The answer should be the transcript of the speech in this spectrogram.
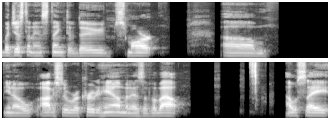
but just an instinctive dude, smart. Um, you know, obviously we recruited him, and as of about, I would say,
